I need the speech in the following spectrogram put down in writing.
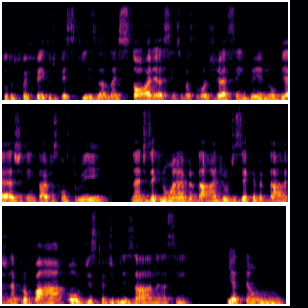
tudo que foi feito de pesquisa na história, assim, sobre astrologia é sempre no viés de tentar desconstruir né? Dizer que não é verdade ou dizer que é verdade, né? Provar ou descredibilizar, né? Assim, e é tão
